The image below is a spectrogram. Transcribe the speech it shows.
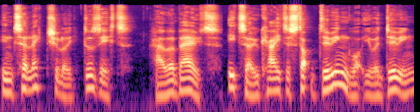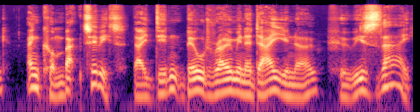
intellectually, does it? How about it's okay to stop doing what you are doing and come back to it? They didn't build Rome in a day, you know. Who is they?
